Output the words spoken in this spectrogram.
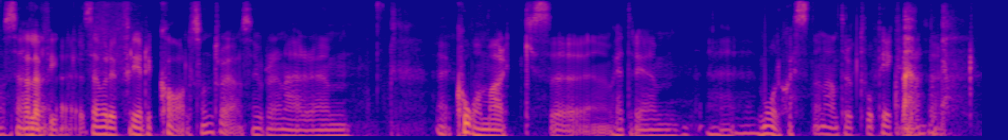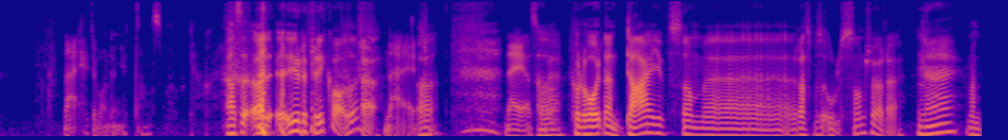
och sen, Eller film. sen var det Fredrik Karlsson tror jag som gjorde den här eh, K-marks, eh, vad heter det, eh, målgesten när han tar upp två pekfingrar. Nej, det var nog inget dansmove kanske. Alltså, gjorde Fredrik Karlsson det? Nej, det inte. Nej, jag skojar. Ja. Kommer du ihåg den dive som eh, Rasmus Olsson körde? Nej, Man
